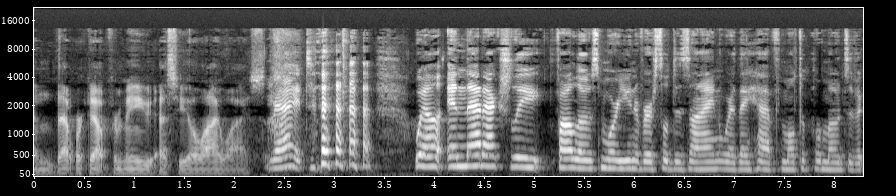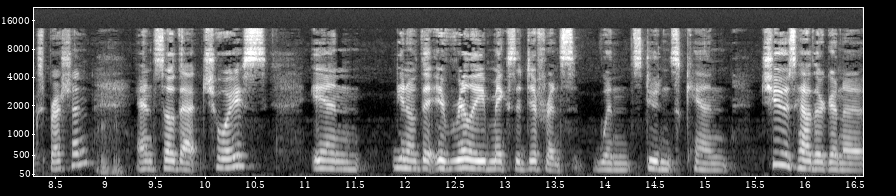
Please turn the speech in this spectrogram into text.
and that worked out for me SEOI wise. Right. well, and that actually follows more universal design where they have multiple modes of expression. And so that choice in, you know, that it really makes a difference when students can choose how they're going to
